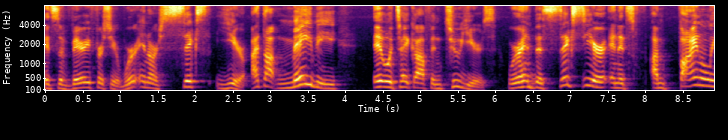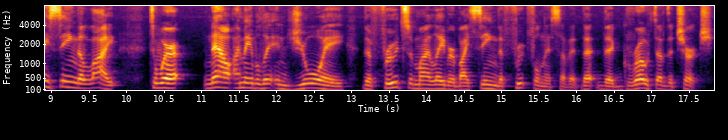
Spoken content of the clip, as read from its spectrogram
It's the very first year. We're in our sixth year. I thought maybe it would take off in two years. We're in the sixth year, and it's I'm finally seeing the light to where now I'm able to enjoy the fruits of my labor by seeing the fruitfulness of it, the, the growth of the church.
